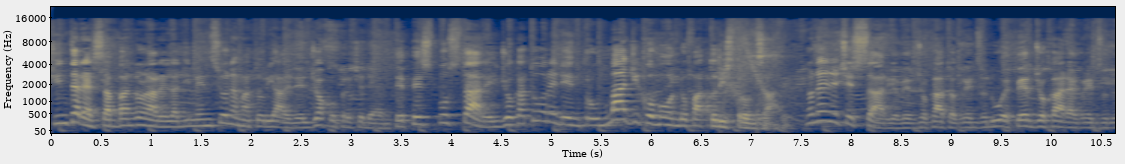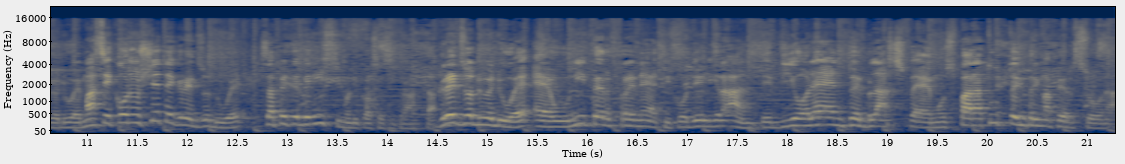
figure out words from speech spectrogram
Ci interessa abbandonare la dimensione amatoriale del gioco precedente per spostare il giocatore dentro un magico mondo fatto di stronzate. Non è necessario aver giocato a Grezzo 2 per giocare a Grezzo 2.2, ma se conoscete Grezzo 2 sapete benissimo di cosa si tratta. Grezzo 2.2 è un iperfrenetico, delirante, violento e blasfemo, spara tutto in prima persona.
